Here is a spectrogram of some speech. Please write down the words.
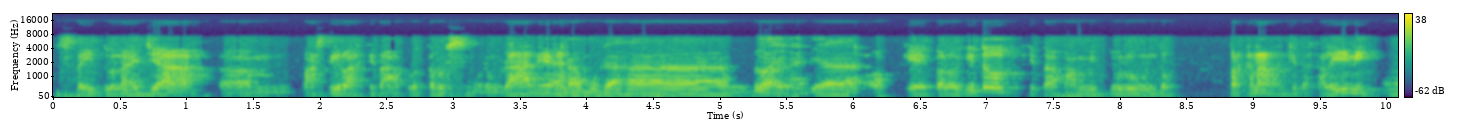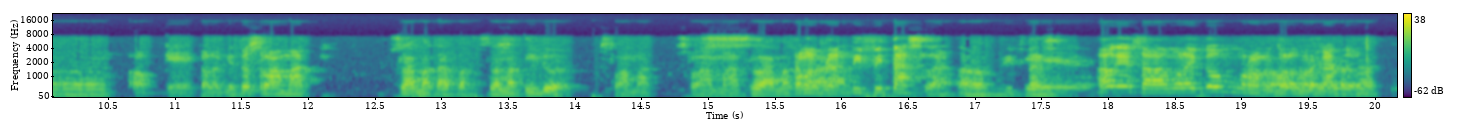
stay tune aja em, pastilah kita upload terus mudah-mudahan ya Mudah-mudahan doain aja. oke kalau gitu kita pamit dulu untuk perkenalan kita kali ini Eh, oke kalau gitu selamat selamat apa? Selamat tidur. selamat selamat Selamat selamat beraktivitas lah Oke. beraktivitas. oke assalamualaikum warahmatullahi wabarakatuh.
